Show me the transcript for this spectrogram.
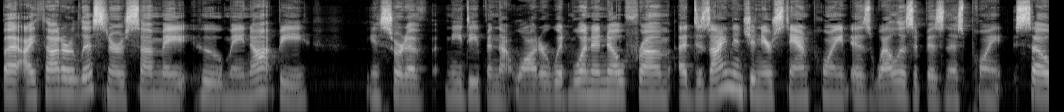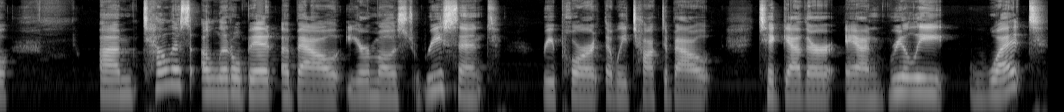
But I thought our listeners, some may who may not be you know, sort of knee deep in that water, would want to know from a design engineer standpoint as well as a business point. So, um, tell us a little bit about your most recent report that we talked about together, and really what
